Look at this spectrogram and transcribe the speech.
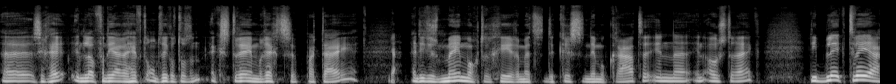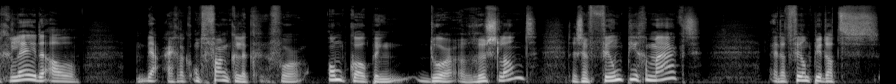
uh, zich in de loop van de jaren heeft ontwikkeld tot een extreemrechtse partij. Ja. En die dus mee mocht regeren met de Christen-Democraten in, uh, in Oostenrijk. Die bleek twee jaar geleden al ja, eigenlijk ontvankelijk voor omkoping door Rusland. Er is een filmpje gemaakt. En dat filmpje dat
